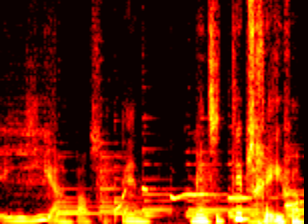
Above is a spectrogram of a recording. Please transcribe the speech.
energie aanpassen en mensen tips geven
